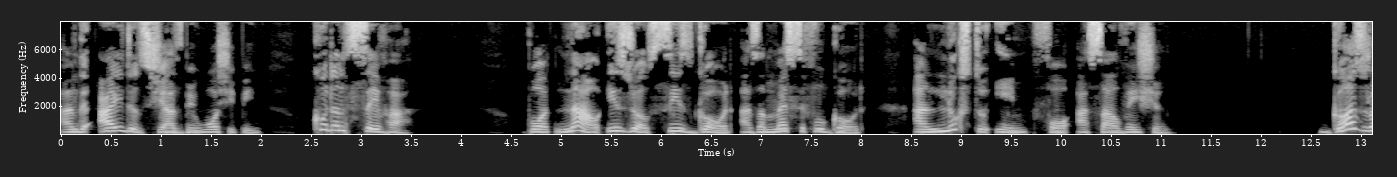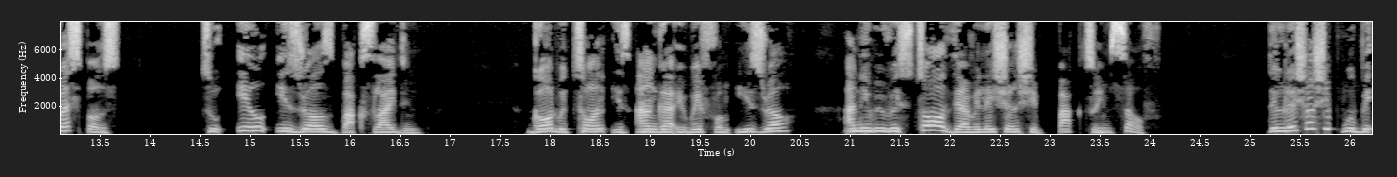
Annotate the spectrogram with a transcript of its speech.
and the idols she has been worshipping couldn't save her. But now Israel sees God as a merciful God and looks to him for a salvation. God's response to heal Israel's backsliding. God will turn his anger away from Israel and he will restore their relationship back to himself. The relationship will be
